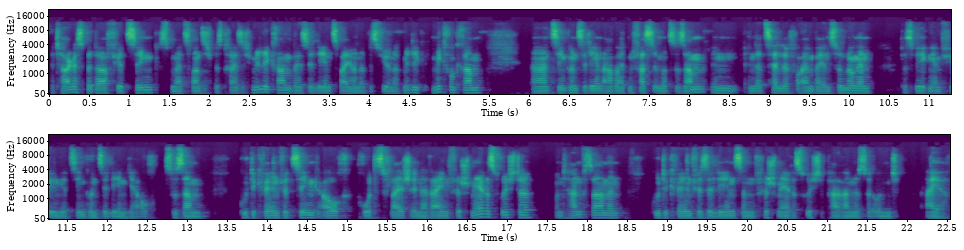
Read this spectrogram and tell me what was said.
Der Tagesbedarf für Zink ist mal 20 bis 30 Milligramm, bei Selen 200 bis 400 Mikrogramm. Äh, Zink und Selen arbeiten fast immer zusammen in, in der Zelle, vor allem bei Entzündungen. Deswegen empfehlen wir Zink und Selen hier auch zusammen. Gute Quellen für Zink auch rotes Fleisch, Innereien, Fisch, Meeresfrüchte und Hanfsamen. Gute Quellen für Selen sind Fisch, Meeresfrüchte, Paranüsse und Eier.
